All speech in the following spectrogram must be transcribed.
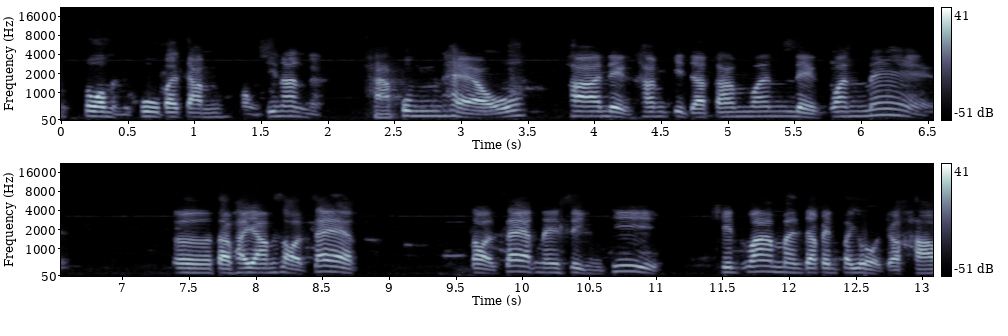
ำตัวเหมือนครูประจำของที่นั่นน่ะ ครับ คุมแถวพาเด็กทำกิจกรรมวันเด็กวันแม่ เออแต่พยายามสอดแทรก สอดแทรกในสิ่งที่คิดว่ามันจะเป็นประโยชน์กับเขา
